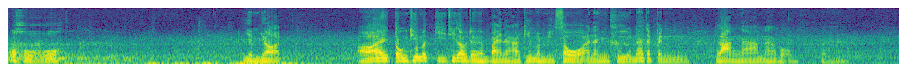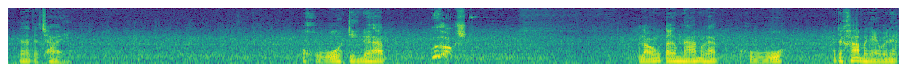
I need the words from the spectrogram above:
โอ้โห เยี่ยมยอด อ๋อ ตรงที่เมื่อกี้ที่เราเดินไปนะครับ ที่มันมีโซ่ อันนั้นคือน่าจะเป็นรางน้ำนะครับผม น่าจะใช่ โอ้โห จริงด้วยครับ เราต้องเติมน้ำครับโหเขาจะข้ามยังไงวะเนี่ย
